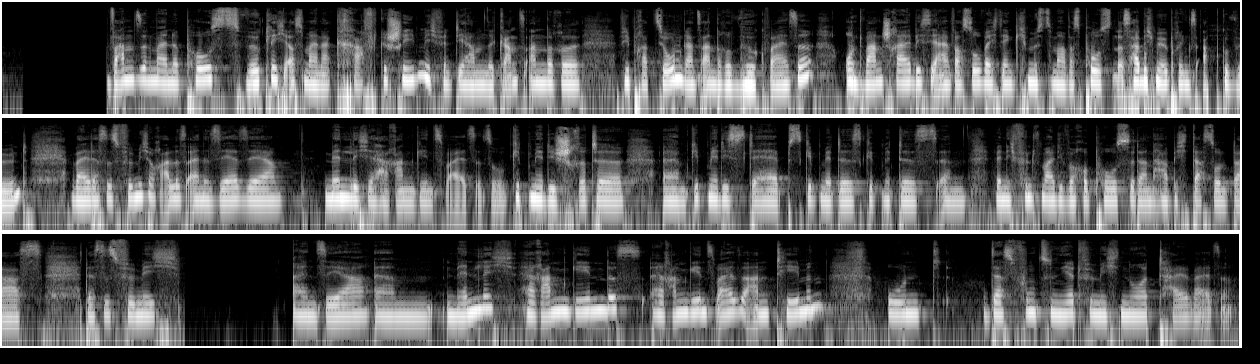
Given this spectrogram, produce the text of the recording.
Wann sind meine Posts wirklich aus meiner Kraft geschrieben? Ich finde, die haben eine ganz andere Vibration, ganz andere Wirkweise. Und wann schreibe ich sie einfach so, weil ich denke, ich müsste mal was posten? Das habe ich mir übrigens abgewöhnt, weil das ist für mich auch alles eine sehr, sehr männliche Herangehensweise. So, gib mir die Schritte, ähm, gib mir die Steps, gib mir das, gib mir das. Ähm, wenn ich fünfmal die Woche poste, dann habe ich das und das. Das ist für mich ein sehr ähm, männlich herangehendes Herangehensweise an Themen und das funktioniert für mich nur teilweise.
